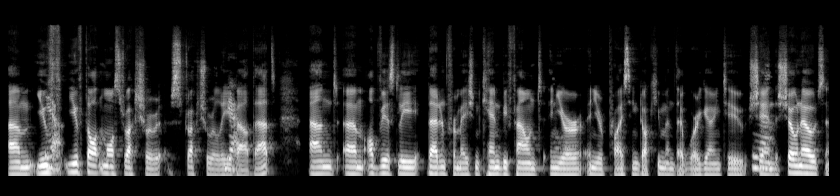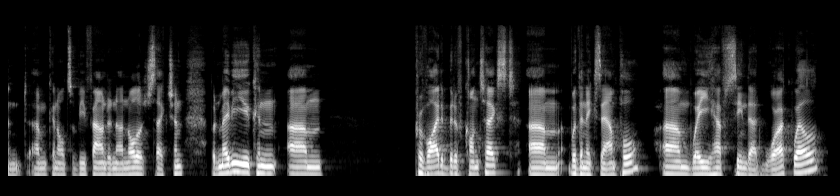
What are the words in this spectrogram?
Um, you've yeah. you've thought more structure, structurally yeah. about that, and um, obviously that information can be found in your in your pricing document that we're going to share yeah. in the show notes, and um, can also be found in our knowledge section. But maybe you can um, provide a bit of context um, with an example um, where you have seen that work well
